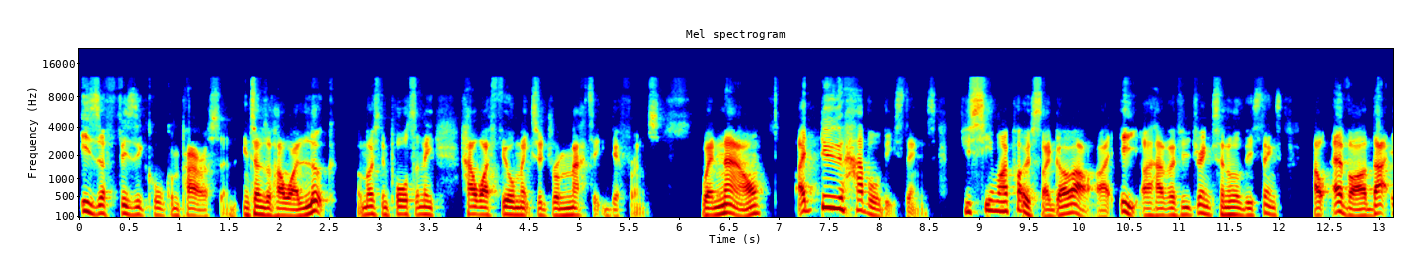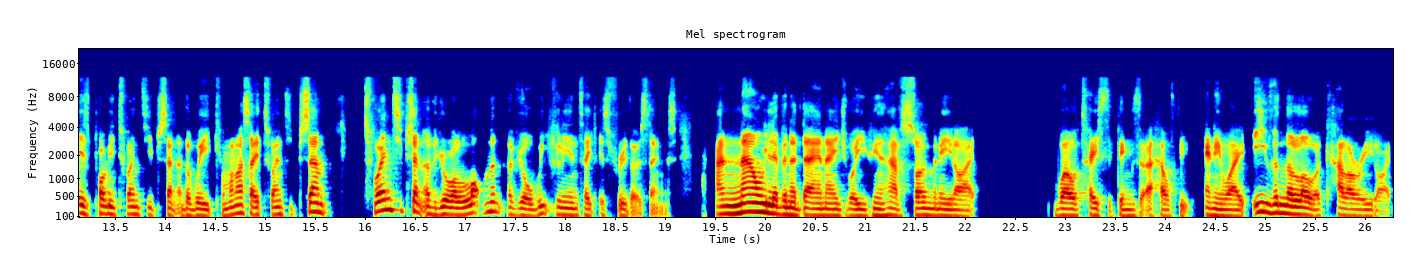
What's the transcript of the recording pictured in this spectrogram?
is a physical comparison in terms of how I look, but most importantly, how I feel makes a dramatic difference. Where now I do have all these things. You see my posts, I go out, I eat, I have a few drinks and all these things. However, that is probably 20% of the week. And when I say 20%, 20% of your allotment of your weekly intake is through those things. And now we live in a day and age where you can have so many like well tasted things that are healthy anyway. Even the lower calorie, like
